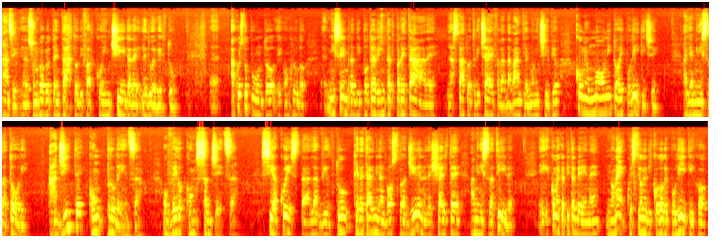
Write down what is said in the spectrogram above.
Anzi, eh, sono proprio tentato di far coincidere le due virtù. A questo punto, e concludo, eh, mi sembra di poter interpretare la statua tricefala davanti al municipio come un monito ai politici, agli amministratori. Agite con prudenza, ovvero con saggezza. Sia questa la virtù che determina il vostro agire nelle scelte amministrative. E come capite bene, non è questione di colore politico,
